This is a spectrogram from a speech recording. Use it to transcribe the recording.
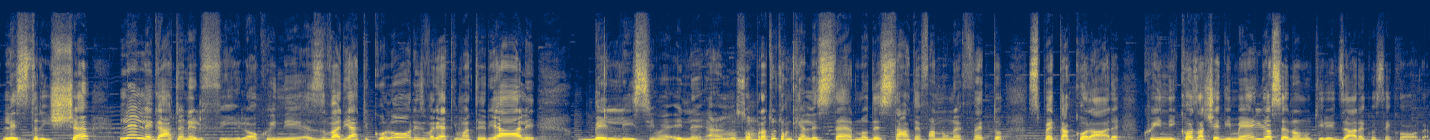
le strisce, le legate nel filo, quindi svariati colori, svariati materiali, bellissime, ne- Brava. eh, soprattutto anche all'esterno d'estate fanno un effetto spettacolare. Quindi cosa c'è di meglio se non utilizzare queste cose?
